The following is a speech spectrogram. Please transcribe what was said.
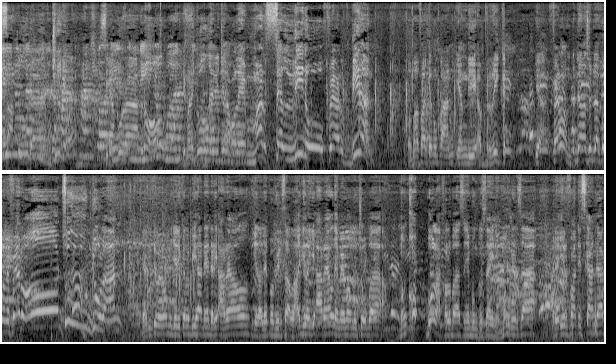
satu dan juga Singapura 0. Di mana gol dicetak oleh Marcelino Ferdinand. Memanfaatkan umpan yang diberikan. Ya, Veron, tendangan sudah dilakukan oleh Veron. Sundulan. Dan itu memang menjadi kelebihan ya dari Arel. Kita lihat pemirsa, lagi-lagi Arel yang memang mencoba mengkop bola kalau bahasanya bungkusnya ini. Pemirsa, ada Irfan Iskandar.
